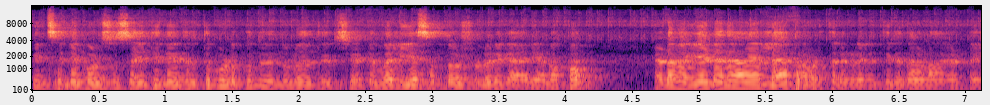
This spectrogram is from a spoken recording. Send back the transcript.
വിൻസെന്റ് പോൾ സൊസൈറ്റി നേതൃത്വം കൊടുക്കുന്നു എന്നുള്ളത് തീർച്ചയായിട്ടും വലിയ സന്തോഷമുള്ളൊരു കാര്യമാണ്. ഒപ്പം ഇടവകയുടേതായ എല്ലാ പ്രവർത്തനങ്ങളിലും തിരുനാളാകട്ടെ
